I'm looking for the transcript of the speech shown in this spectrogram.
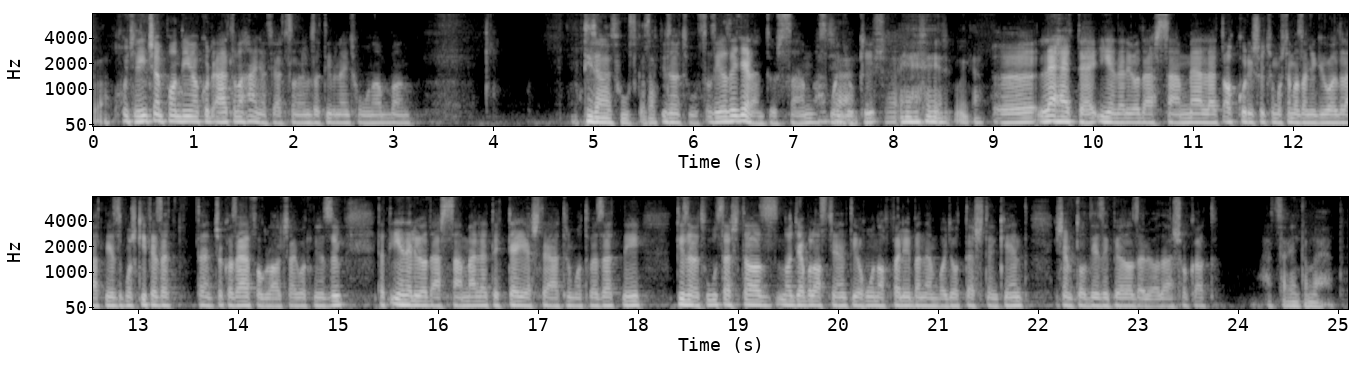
föl. Hogyha nincsen pandémia, akkor általában hányat játszol nemzetében egy hónapban? 15-20 között. 15-20, azért az egy jelentős szám, azt hát mondjuk jelentős. ki. Lehet-e ilyen előadás szám mellett, akkor is, hogyha most nem az anyagi oldalát nézzük, most kifejezetten csak az elfoglaltságot nézzük, tehát ilyen előadás szám mellett egy teljes teátrumot vezetni, 15-20 este az nagyjából azt jelenti, a hónap felében nem vagy ott esténként, és nem tudod nézni például az előadásokat. Hát szerintem lehet.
